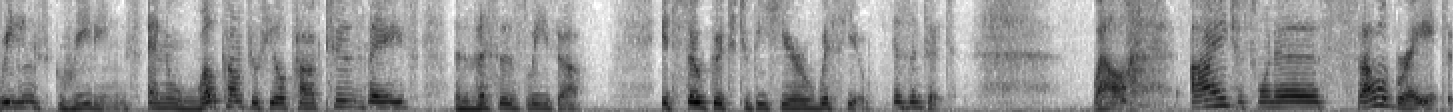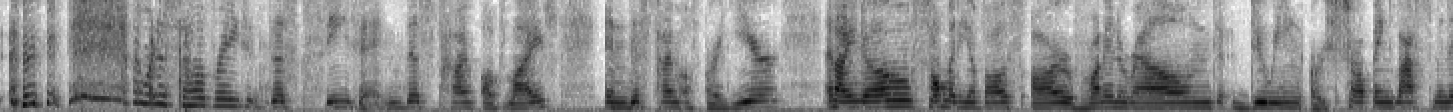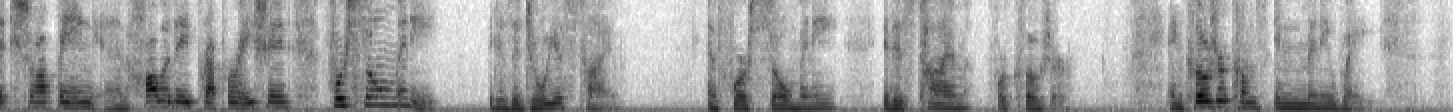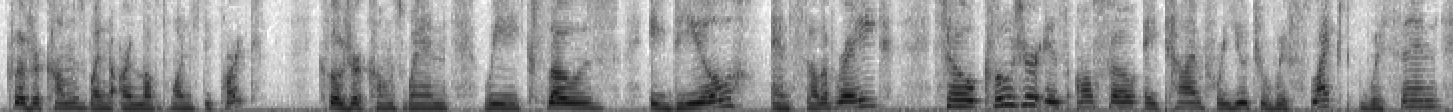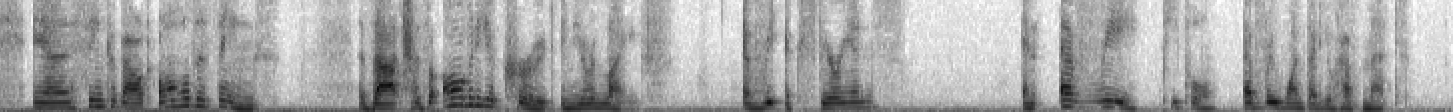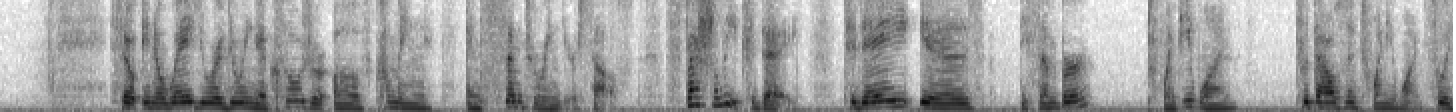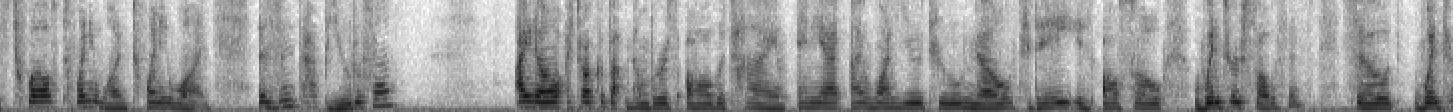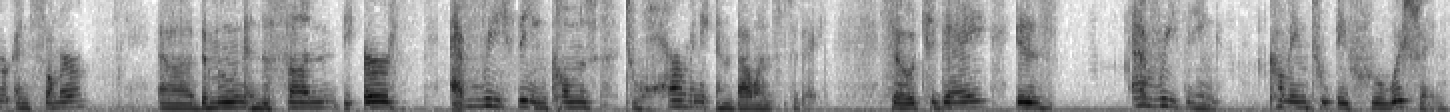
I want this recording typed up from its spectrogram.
Greetings, greetings, and welcome to Heal Talk Tuesdays. This is Lisa. It's so good to be here with you, isn't it? Well, I just want to celebrate. I want to celebrate this season, this time of life, and this time of our year. And I know so many of us are running around doing our shopping, last minute shopping and holiday preparation. For so many, it is a joyous time. And for so many, it is time for closure. And closure comes in many ways. Closure comes when our loved ones depart. Closure comes when we close a deal and celebrate. So closure is also a time for you to reflect within and think about all the things that has already occurred in your life. Every experience and every people everyone that you have met. So in a way, you are doing a closure of coming and centering yourself, especially today. Today is December 21, 2021. So it's 12, 21, 21. Isn't that beautiful? I know I talk about numbers all the time, and yet I want you to know today is also winter solstice. So winter and summer, uh, the moon and the sun, the earth, everything comes to harmony and balance today. So today is everything coming to a fruition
